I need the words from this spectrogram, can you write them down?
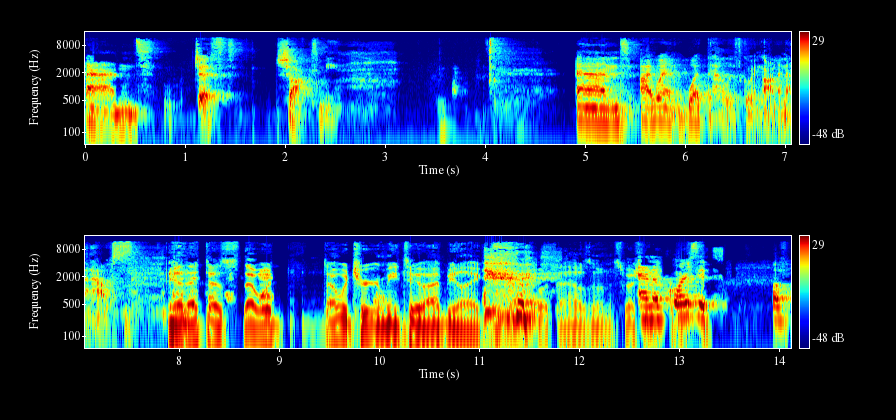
and just shocked me. And I went, "What the hell is going on in that house?" Yeah, that does. That would that would trigger me too. I'd be like, what the hell's on? Especially, And of course, it's of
